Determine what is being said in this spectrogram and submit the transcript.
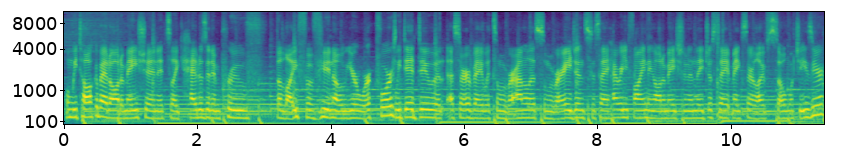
When we talk about automation, it's like how does it improve the life of you know your workforce? We did do a, a, survey with some of our analysts, some of our agents to say how are you finding automation and they just say it makes their lives so much easier.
